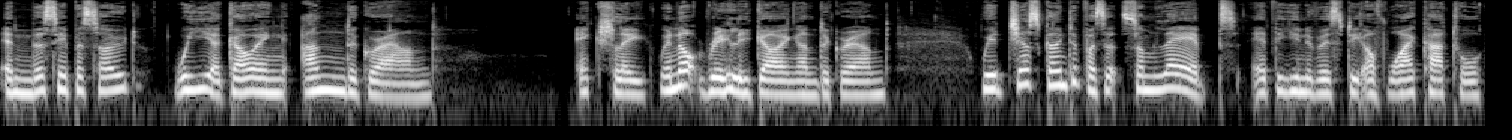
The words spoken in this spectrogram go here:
In this episode, we are going underground. Actually, we're not really going underground. We're just going to visit some labs at the University of Waikato,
